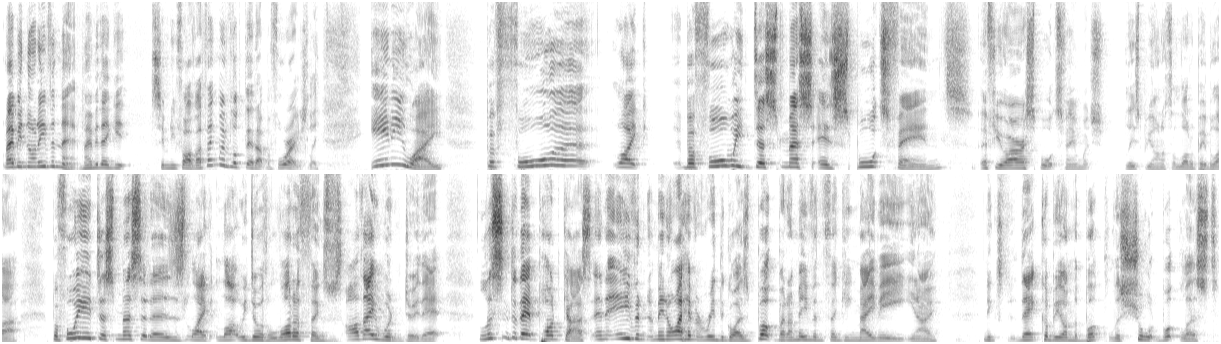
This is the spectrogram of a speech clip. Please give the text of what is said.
maybe not even that. Maybe they get seventy five. I think we've looked that up before actually. Anyway, before like before we dismiss as sports fans, if you are a sports fan, which let's be honest, a lot of people are, before you dismiss it as like like we do with a lot of things, oh they wouldn't do that. Listen to that podcast, and even I mean I haven't read the guy's book, but I'm even thinking maybe you know next that could be on the book list, short book list.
